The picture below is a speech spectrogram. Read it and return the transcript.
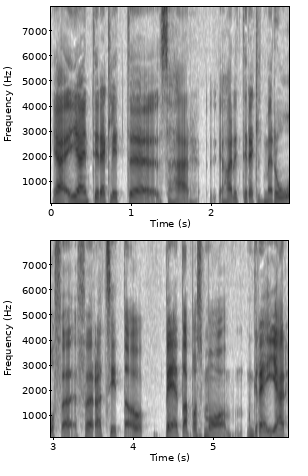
Jag, jag, är inte tillräckligt uh, så här, jag har inte tillräckligt med ro för, för att sitta och peta på små grejer.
